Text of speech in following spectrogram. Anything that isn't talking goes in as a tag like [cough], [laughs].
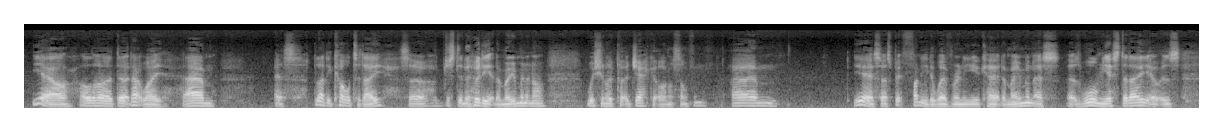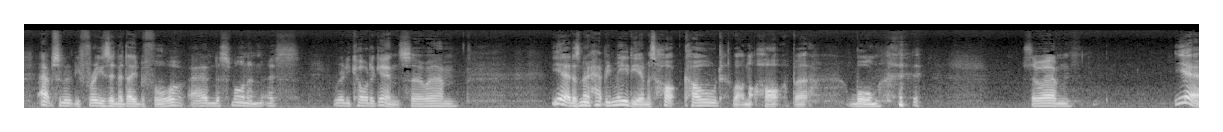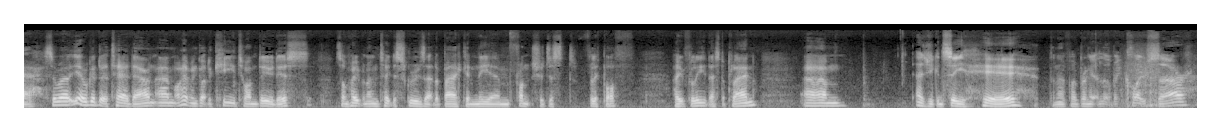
yeah I'll, I'll uh, do it that way um, it's bloody cold today so I'm just in a hoodie at the moment and I'm wishing I'd put a jacket on or something um, yeah so it's a bit funny the weather in the UK at the moment it's, it was warm yesterday it was absolutely freezing the day before, and this morning it's really cold again. So, um, yeah, there's no happy medium. It's hot, cold. Well, not hot, but warm. [laughs] so, um, yeah. So, uh, yeah, we're going to do a tear down. Um, I haven't got the key to undo this, so I'm hoping I can take the screws out the back and the um, front should just flip off. Hopefully, that's the plan. Um, as you can see here, I don't know if I bring it a little bit closer.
